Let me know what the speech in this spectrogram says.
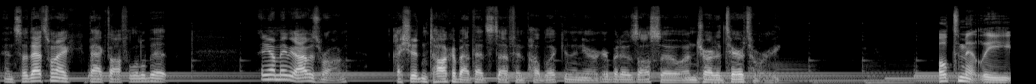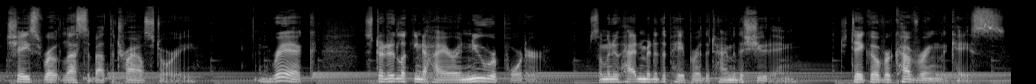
And so that's when I backed off a little bit. And, you know, maybe I was wrong. I shouldn't talk about that stuff in public in the New Yorker, but it was also uncharted territory. Ultimately, Chase wrote less about the trial story. And Rick started looking to hire a new reporter, someone who hadn't been at the paper at the time of the shooting, to take over covering the case.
